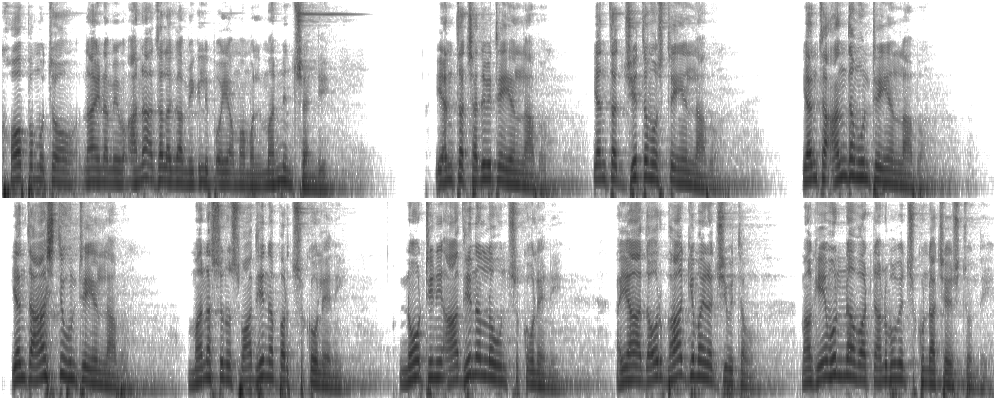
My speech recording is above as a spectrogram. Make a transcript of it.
కోపముతో నాయన మేము అనాథలుగా మిగిలిపోయాం మమ్మల్ని మన్నించండి. ఎంత చదివితే ఏం లాభం? ఎంత జీతం వస్తే ఏం లాభం? ఎంత అందం ఉంటే ఏం లాభం? ఎంత ఆస్తి ఉంటే ఏం లాభం? మనసును స్వాధీనపరచుకోలేని నోటిని ఆధీనంలో ఉంచుకోలేని అయ్యా దౌర్భాగ్యమైన జీవితం మాకేమున్నా వాటిని అనుభవించకుండా చేస్తుంది.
